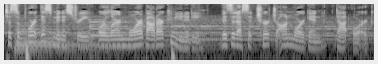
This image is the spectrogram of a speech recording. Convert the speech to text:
To support this ministry or learn more about our community, visit us at churchonmorgan.org.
